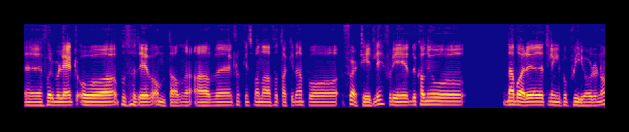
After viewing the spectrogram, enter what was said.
velformulert og positiv omtale av klokken som han har fått tak i da, på førtidlig. Fordi du kan jo Den er bare tilgjengelig på preorder nå,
